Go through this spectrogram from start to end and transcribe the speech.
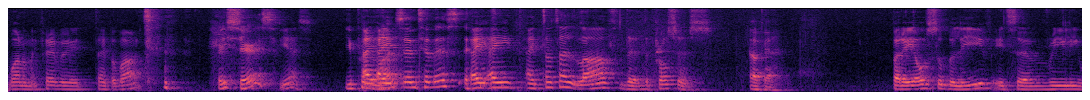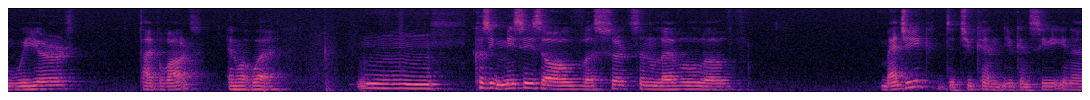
one of my favorite type of art Are you serious? yes You put I- I- into this? I, I, I totally love the, the process Okay. But i also believe it's a really weird type of art. In what way? Mm, because it misses of a certain level of magic that you can you can see in a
